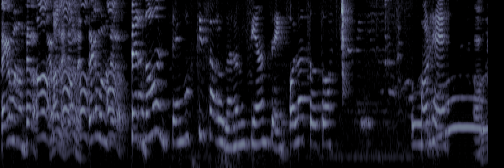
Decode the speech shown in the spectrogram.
déjame anunciarlo. Oh, Dale, oh, dale. oh, Déjame oh, anunciarlo. perdón, tengo que saludar a mi fiance. Hola, Toto. Jorge. Ok.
